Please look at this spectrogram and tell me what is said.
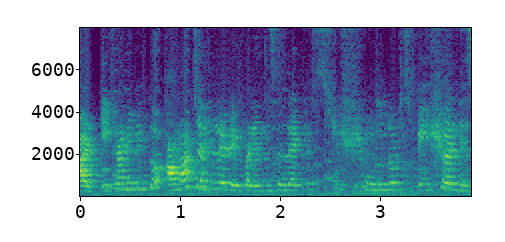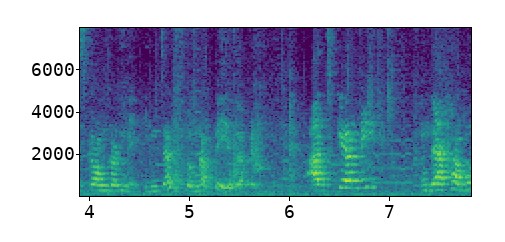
আর এখানে কিন্তু আমার চ্যানেলের রেফারেন্সের একটা সুন্দর special discount on making charge তোমরা পেয়ে যাবে। আজকে আমি দেখাবো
